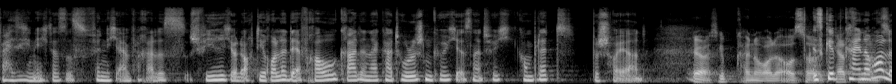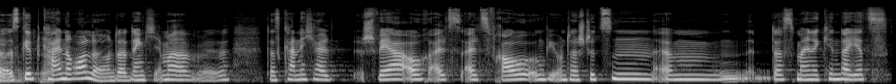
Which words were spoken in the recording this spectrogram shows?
weiß ich nicht, das ist, finde ich, einfach alles schwierig. Und auch die Rolle der Frau, gerade in der katholischen Kirche, ist natürlich komplett bescheuert. Ja, es gibt keine Rolle außer Es gibt Kerzen keine Rolle, es gibt ja. keine Rolle. Und da denke ich immer, äh, das kann ich halt schwer auch als, als Frau irgendwie unterstützen, ähm, dass meine Kinder jetzt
